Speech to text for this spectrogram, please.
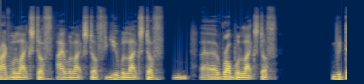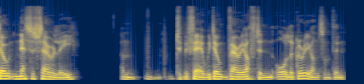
Brad will like stuff, I will like stuff, you will like stuff, uh, Rob will like stuff. We don't necessarily, um, to be fair, we don't very often all agree on something.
